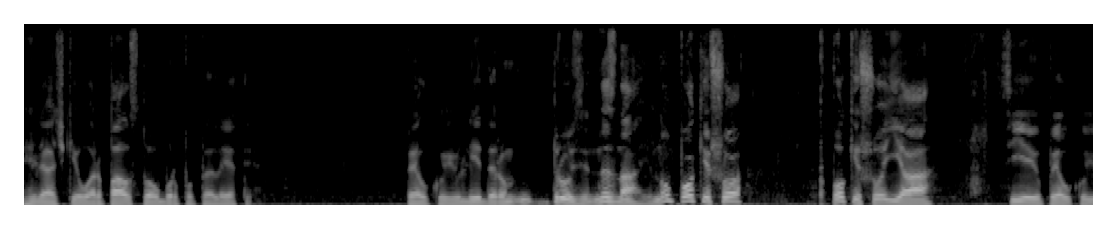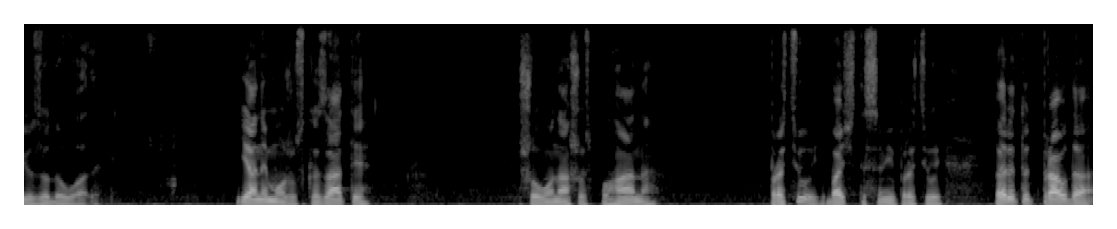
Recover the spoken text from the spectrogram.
гілячки варпал, стовбур попилити пилкою, лідером. Друзі, не знаю. Ну, поки що, поки що я цією пилкою задоволений. Я не можу сказати, що вона щось погана. Працює, бачите, самі працює. Переточ, правда,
